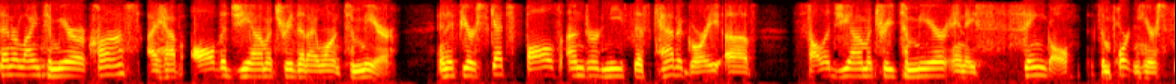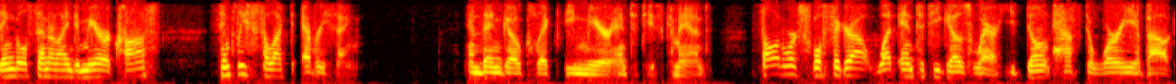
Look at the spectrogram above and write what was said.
center line to mirror across. I have all the geometry that I want to mirror. And if your sketch falls underneath this category of solid geometry to mirror and a single, it's important here, single centerline to mirror across, simply select everything and then go click the Mirror Entities command. SOLIDWORKS will figure out what entity goes where. You don't have to worry about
